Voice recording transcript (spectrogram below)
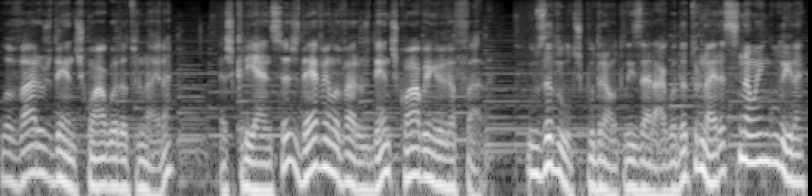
Lavar os dentes com água da torneira. As crianças devem lavar os dentes com água engarrafada. Os adultos poderão utilizar a água da torneira se não engolirem.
